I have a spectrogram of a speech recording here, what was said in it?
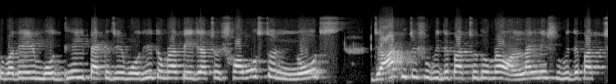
তোমাদের এর মধ্যেই প্যাকেজের মধ্যে তোমরা পেয়ে যাচ্ছ সমস্ত নোটস যা কিছু সুবিধে পাচ্ছ তোমরা অনলাইনে সুবিধে পাচ্ছ।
